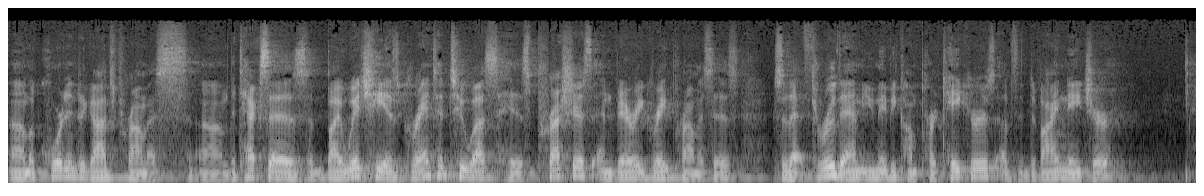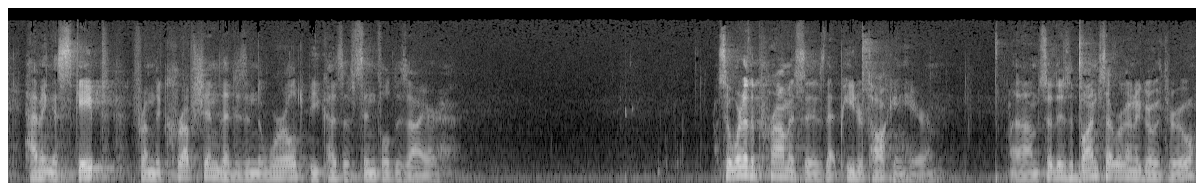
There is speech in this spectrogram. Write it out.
um, according to God's promise, um, the text says, By which he has granted to us his precious and very great promises, so that through them you may become partakers of the divine nature, having escaped from the corruption that is in the world because of sinful desire. So, what are the promises that Peter's talking here? Um, so, there's a bunch that we're going to go through,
